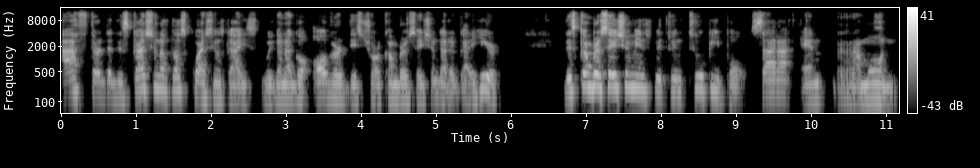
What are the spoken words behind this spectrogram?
After the discussion of those questions, guys, we're gonna go over this short conversation that I got here. This conversation means between two people, Sarah and Ramon.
